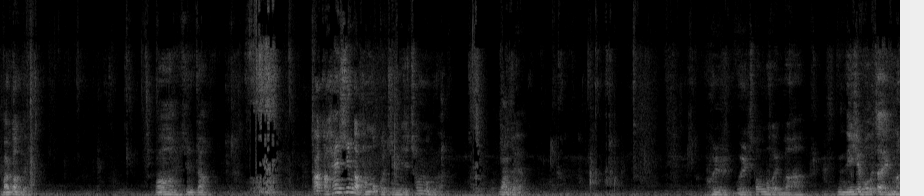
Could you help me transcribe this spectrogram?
말도 안 돼 와 진짜 아까 한시인가 밥 먹고 지금 이제 처음 먹는 거야 맞아요. 뭘, 뭘 처음 먹어 임마 근데 이제 먹었잖아 임마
